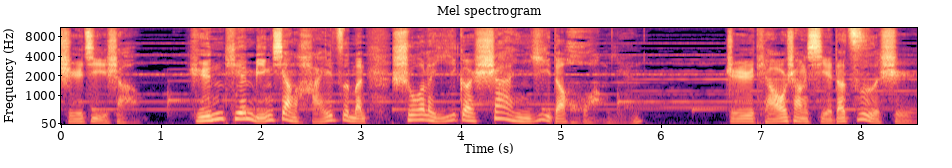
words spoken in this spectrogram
实际上，云天明向孩子们说了一个善意的谎言。纸条上写的字是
